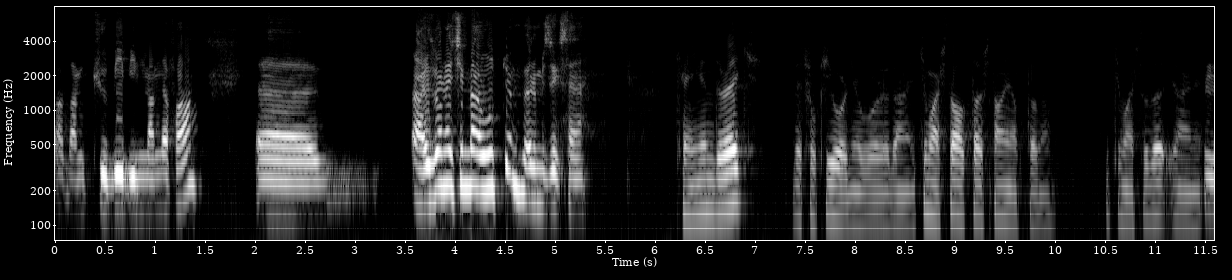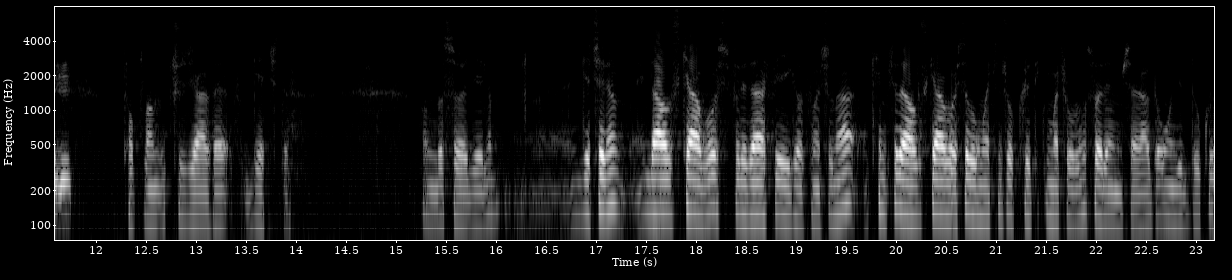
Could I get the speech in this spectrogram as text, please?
adam QB bilmem ne falan. E, Arizona için ben umutluyum önümüzdeki sene. Kenyon Drake de çok iyi oynuyor bu arada. Yani iki maçta 6 taştan yaptı adam. İki maçta da yani Hı hı. toplam 300 yerde geçti. Onu da söyleyelim. Ee, Geçelim Dallas Cowboys Philadelphia Eagles maçına. Kimse Dallas Cowboys'a bu maçın çok kritik bir maç olduğunu söylememiş herhalde. 17-9.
